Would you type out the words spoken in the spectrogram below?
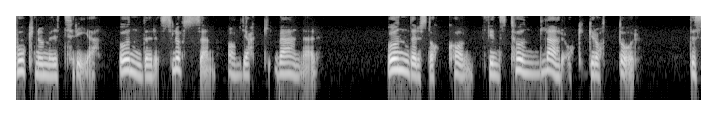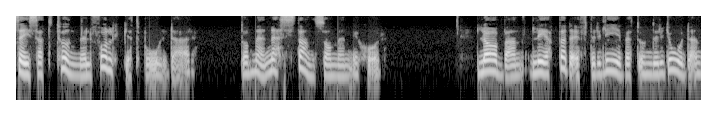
Bok nummer 3, Under Slussen av Jack Werner. Under Stockholm finns tunnlar och grottor. Det sägs att tunnelfolket bor där. De är nästan som människor. Laban letade efter livet under jorden,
